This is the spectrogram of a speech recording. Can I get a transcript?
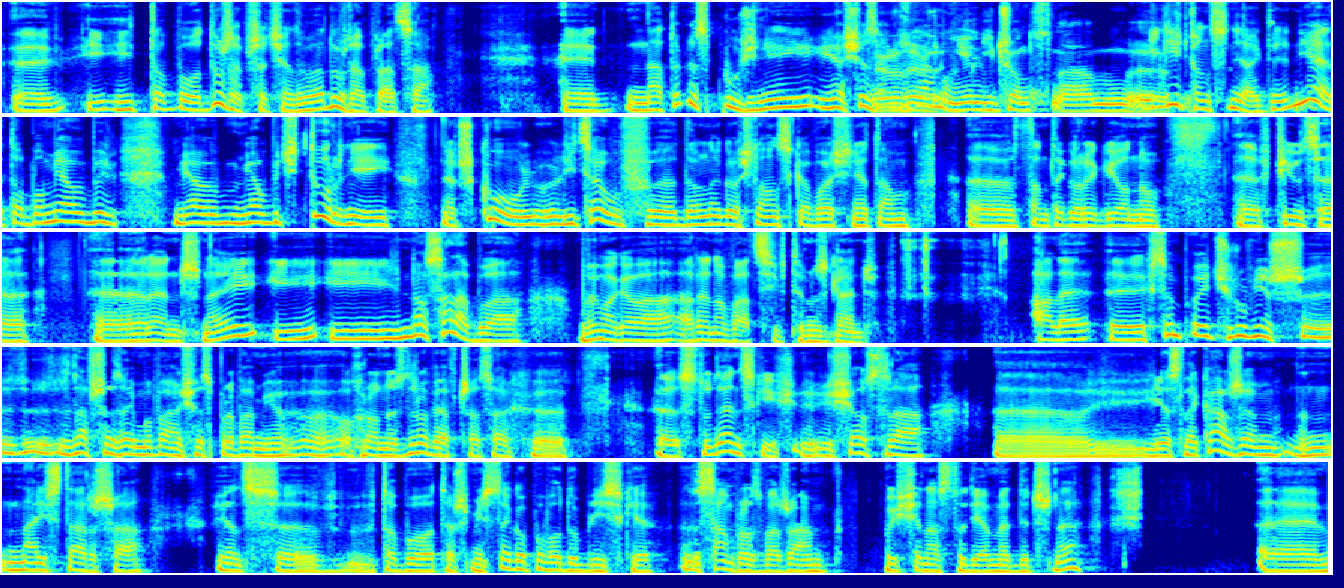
E, I, i to było duże przedsięwzięcie, była duża praca. E, natomiast później ja się zajmowałem... Nie licząc na... E, nie licząc, nie, nie to bo miał, by, miał, miał być turniej szkół, liceów Dolnego Śląska właśnie tam, e, tamtego regionu w piłce ręcznej i, i no sala była, wymagała renowacji w tym względzie. Ale chcę powiedzieć również, zawsze zajmowałem się sprawami ochrony zdrowia w czasach studenckich. Siostra E, jest lekarzem, najstarsza, więc e, to było też mi z tego powodu bliskie. Sam rozważałem pójście na studia medyczne. E,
